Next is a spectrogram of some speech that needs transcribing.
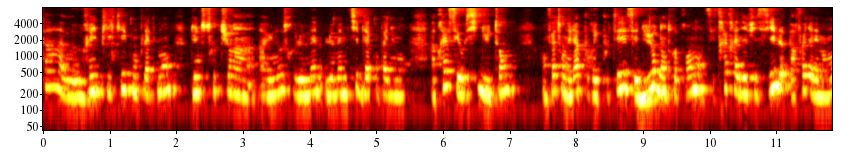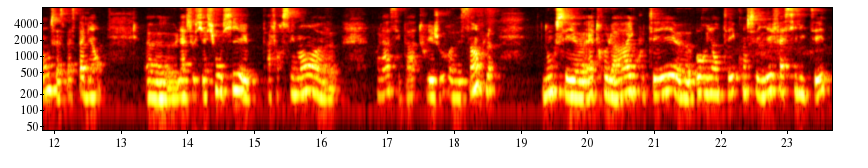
pas euh, répliquer complètement d'une structure à, une autre le même, le même type d'accompagnement. Après, c'est aussi du temps. En fait, on est là pour écouter. C'est dur d'entreprendre, c'est très très difficile. Parfois, il y a des moments où ça se passe pas bien. Euh, l'association aussi est pas forcément, euh, voilà, c'est pas tous les jours simple. Donc c'est être là, écouter, orienter, conseiller, faciliter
